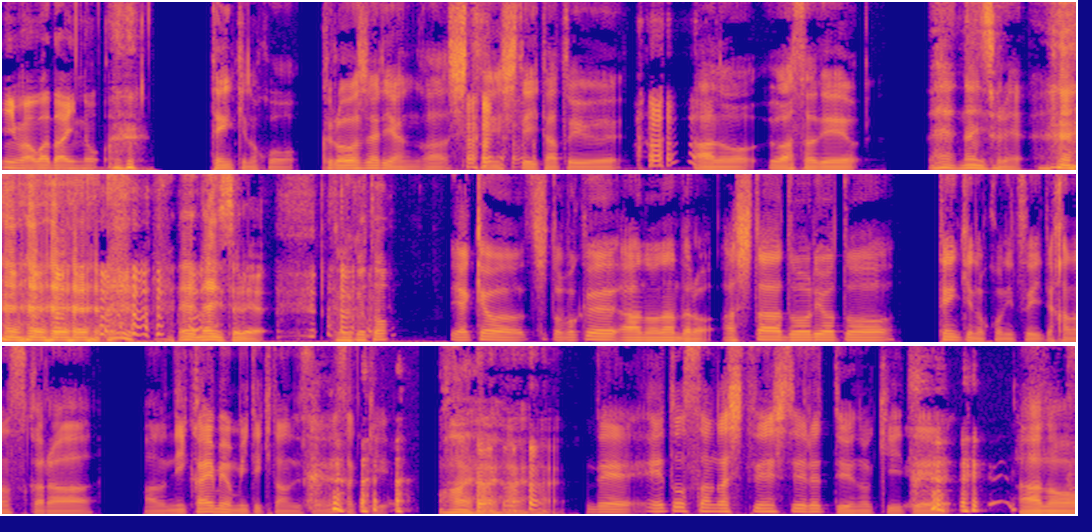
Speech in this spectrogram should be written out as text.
今話題の。天気の子、クロージャリアンが出演していたという、あの、噂で、え、何それ？え、何それ？どういうこと？いや、今日、ちょっと僕、あの、なんだろう、明日同僚と天気の子について話すから、あの、2回目を見てきたんですよね、さっき。はいはいはいはい。で、エイトスさんが出演しているっていうのを聞いて、あの、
